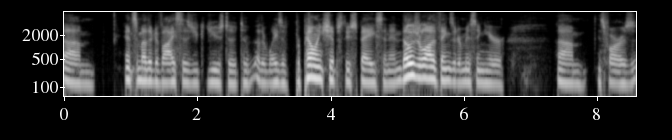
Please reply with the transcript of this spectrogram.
Um, and some other devices you could use to, to other ways of propelling ships through space. And, and those are a lot of things that are missing here um, as far as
